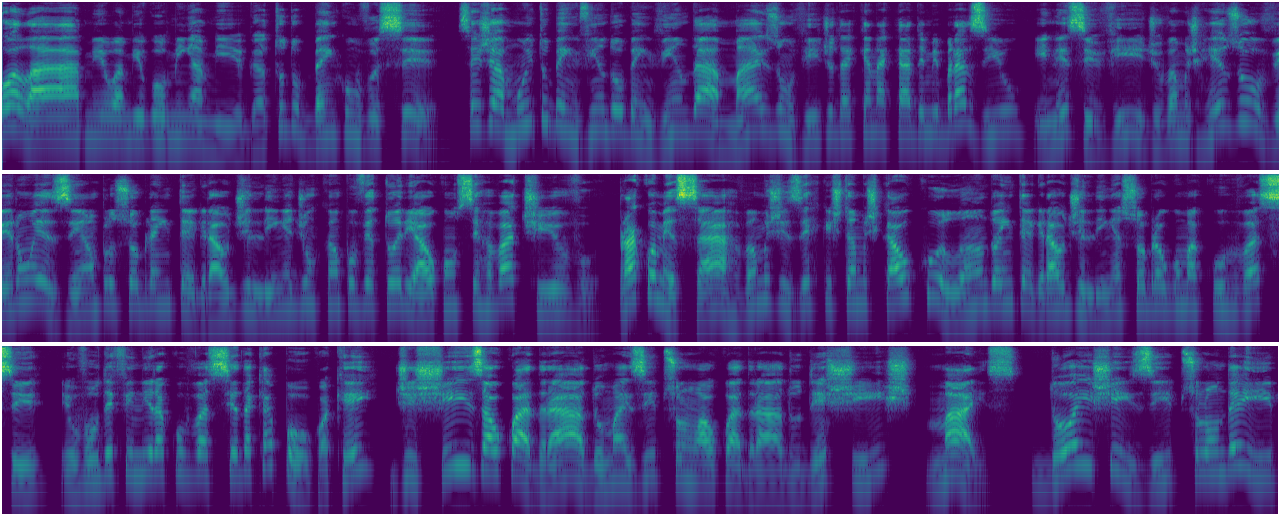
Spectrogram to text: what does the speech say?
Olá, meu amigo ou minha amiga, tudo bem com você? Seja muito bem-vindo ou bem-vinda a mais um vídeo da Khan Academy Brasil. E nesse vídeo, vamos resolver um exemplo sobre a integral de linha de um campo vetorial conservativo. Para começar, vamos dizer que estamos calculando a integral de linha sobre alguma curva c. Eu vou definir a curva c daqui a pouco, ok? De x ao quadrado mais y ao quadrado dx mais 2xy dy.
